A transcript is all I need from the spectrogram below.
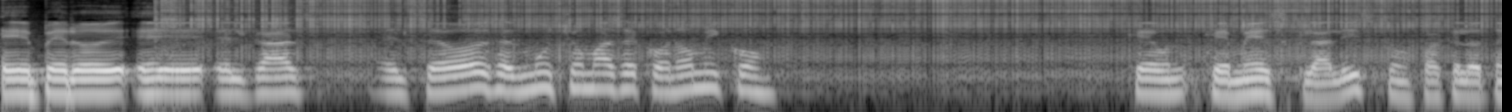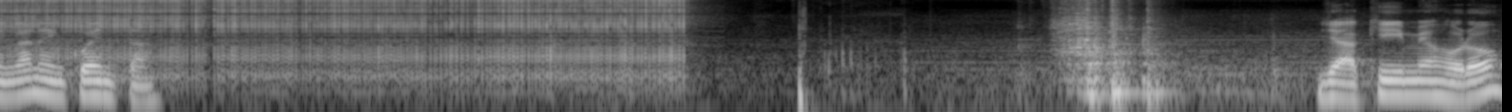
Eh, pero eh, el gas el CO2 es mucho más económico que, mezcla, listo, para que lo tengan en cuenta. Ya aquí mejoró.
